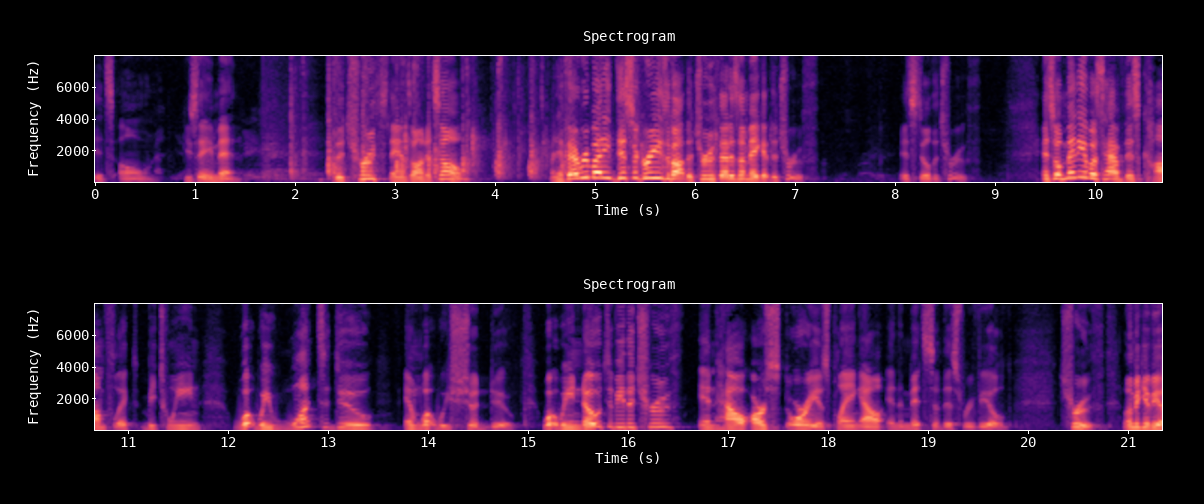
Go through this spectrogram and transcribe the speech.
its own. You say amen. amen. The truth stands on its own. And if everybody disagrees about the truth, that doesn't make it the truth it's still the truth. And so many of us have this conflict between what we want to do and what we should do, what we know to be the truth, and how our story is playing out in the midst of this revealed truth. Let me give you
